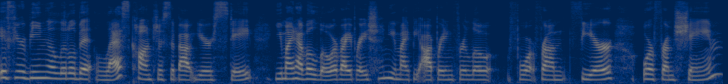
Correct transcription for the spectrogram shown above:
if you're being a little bit less conscious about your state, you might have a lower vibration. You might be operating for low for from fear or from shame.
